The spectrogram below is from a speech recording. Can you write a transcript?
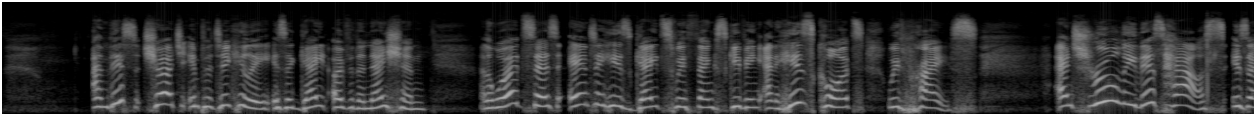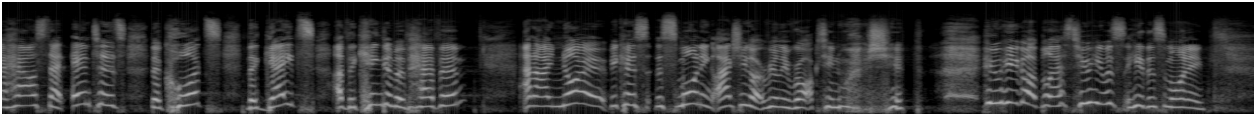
And this church in particular is a gate over the nation. And the word says, enter his gates with thanksgiving and his courts with praise. And truly, this house is a house that enters the courts, the gates of the kingdom of heaven. And I know because this morning I actually got really rocked in worship. Who here got blessed? Who here was here this morning?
